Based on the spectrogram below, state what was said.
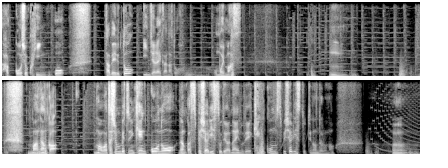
発酵食品を食べるといいんじゃないかなと思います。うん。まあなんかまあ私も別に健康のなんかスペシャリストではないので健康のスペシャリストってなんだろうな。うん。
